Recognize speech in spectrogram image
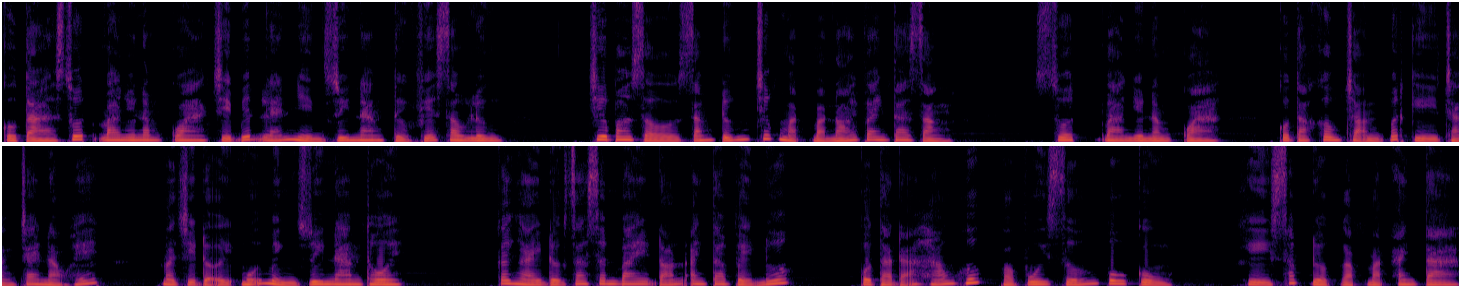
Cô ta suốt bao nhiêu năm qua chỉ biết lén nhìn Duy Nam từ phía sau lưng. Chưa bao giờ dám đứng trước mặt mà nói với anh ta rằng suốt bao nhiêu năm qua cô ta không chọn bất kỳ chàng trai nào hết mà chỉ đợi mỗi mình Duy Nam thôi. Cái ngày được ra sân bay đón anh ta về nước, cô ta đã háo hức và vui sướng vô cùng khi sắp được gặp mặt anh ta,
